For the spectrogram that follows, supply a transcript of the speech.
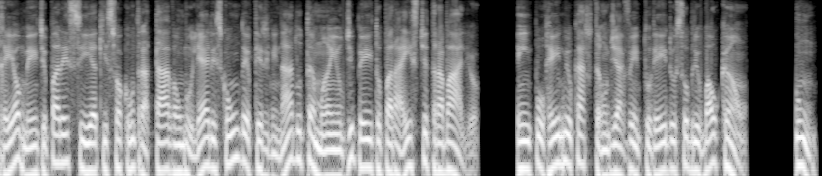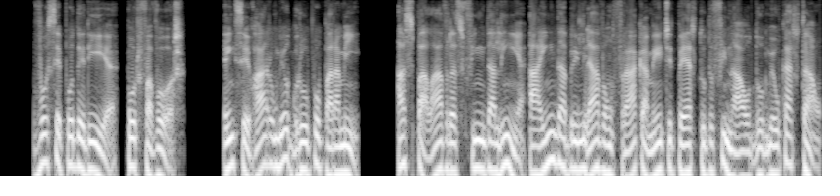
Realmente parecia que só contratavam mulheres com um determinado tamanho de peito para este trabalho. Empurrei meu cartão de aventureiro sobre o balcão. 1. Um. Você poderia, por favor, encerrar o meu grupo para mim. As palavras fim da linha ainda brilhavam fracamente perto do final do meu cartão.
